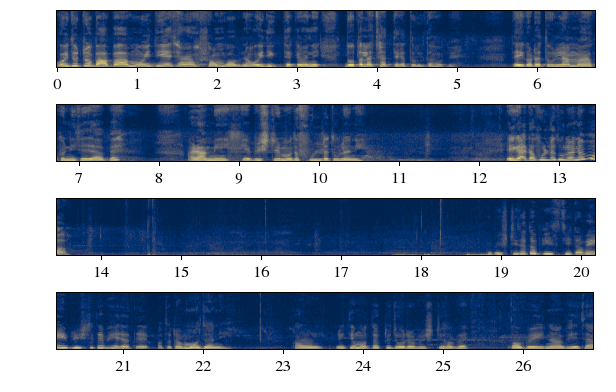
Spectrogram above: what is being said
ওই দুটো বাবা মই দিয়ে ছাড়া সম্ভব না। ওই দিক থেকে মানে দোতলার ছাদ থেকে তুলতে হবে। তো এই কটা তুললাম, মা এখন নিচে যাবে। আর আমি এই বৃষ্টির মধ্যে ফুলটা তুলে নিই। এই গাঁদা ফুলটা তুলে নেব? বৃষ্টিতে তো ভিজছি, তবে এই বৃষ্টিতে ভেজাতে অতটা মজা নেই। কারণ রীতিমতো একটু জোরে বৃষ্টি হবে, তবেই না ভেজা।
